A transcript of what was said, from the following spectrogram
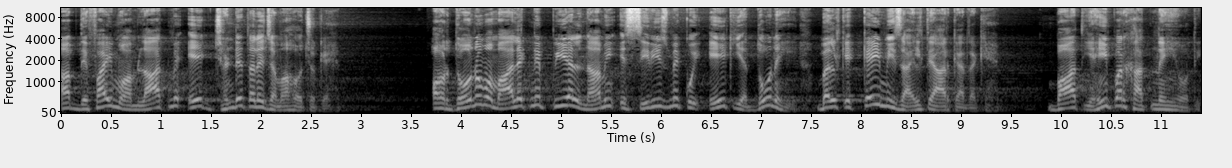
अब दिफाई मामला में एक झंडे तले जमा हो चुके हैं। और दोनों ममालिक ने पीएल नामी इस सीरीज़ में कोई एक या दो नहीं, बल्कि कई मिसाइल तैयार कर रखे हैं। बात यहीं पर खत्म नहीं होती।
